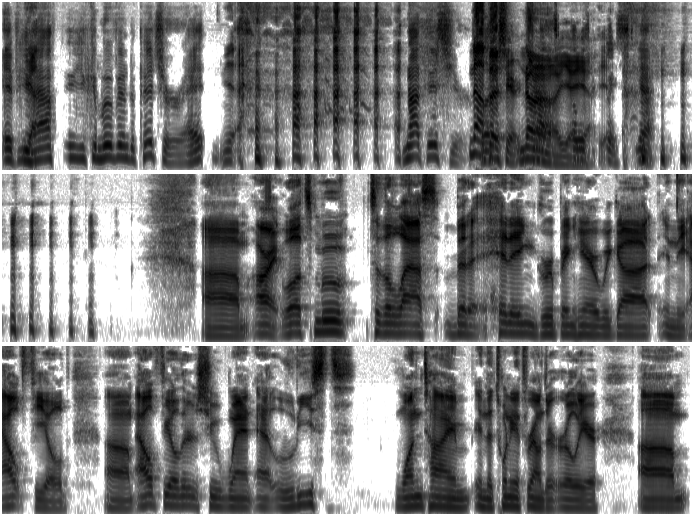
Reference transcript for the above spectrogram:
If, if you yeah. have to, you can move him to pitcher, right? Yeah. Not this year. Not this year. No, no, no. Yeah, yeah, yeah. yeah. um, all right. Well, let's move to the last bit of hitting grouping here. We got in the outfield um, outfielders who went at least one time in the 20th round or earlier. Um,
